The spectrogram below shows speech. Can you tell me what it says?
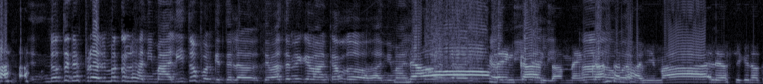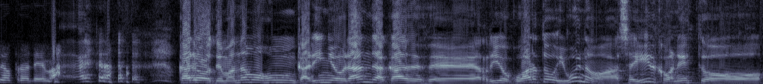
no tenés problema con los animalitos porque te, te va a tener que bancar los animales. No, me encantan, me ah, encantan los animales, así que no tengo problema. Caro, te mandamos un cariño grande acá desde Río Cuarto y bueno, a seguir con esto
